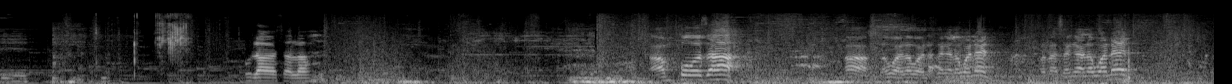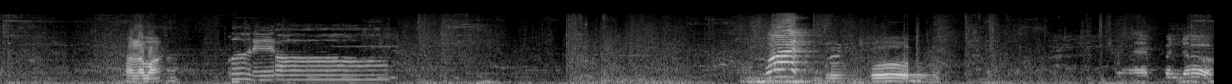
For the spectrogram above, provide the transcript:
Si Pula salah. Ampos ah. Ah, lawan, lawan. Nak sangat lawan kan? Kau nak sangat lawan kan? Alamak Mereka. What? Oh what happened dah?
